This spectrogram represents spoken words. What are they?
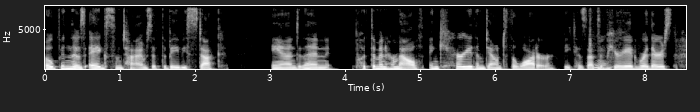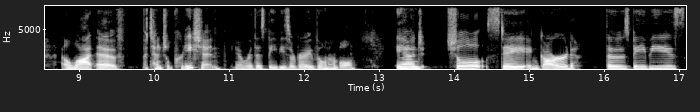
open those eggs sometimes if the baby's stuck, and then put them in her mouth and carry them down to the water because that's mm-hmm. a period where there's a lot of potential predation, you know, where those babies are very vulnerable. And she'll stay and guard those babies.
